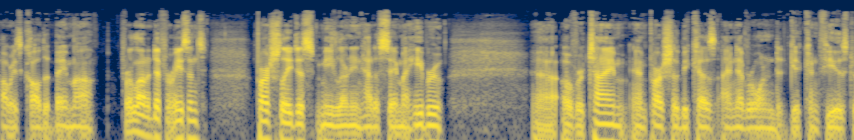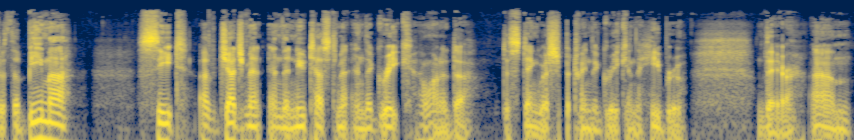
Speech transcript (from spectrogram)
always called it Bema for a lot of different reasons. Partially just me learning how to say my Hebrew uh, over time, and partially because I never wanted to get confused with the Bema seat of judgment in the New Testament in the Greek. I wanted to distinguish between the Greek and the Hebrew there. Um,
